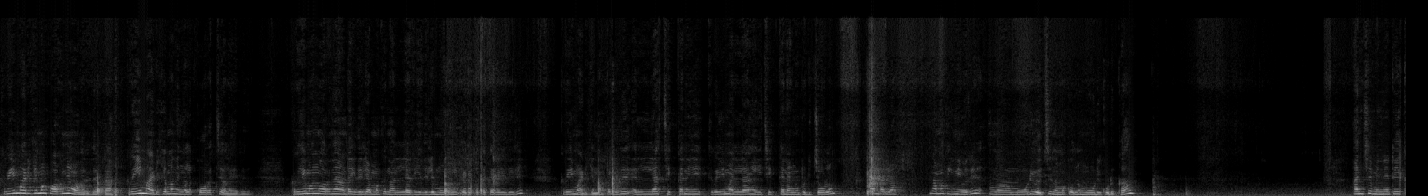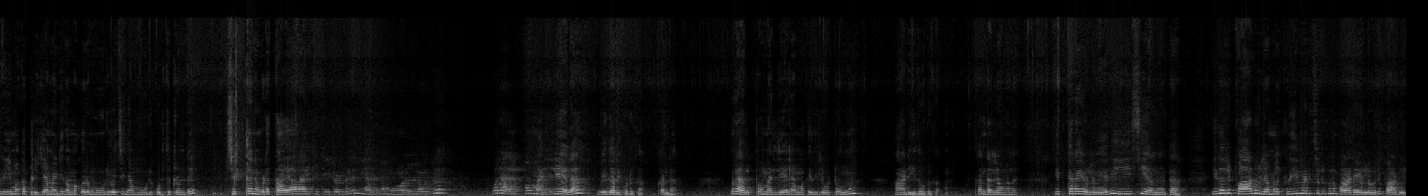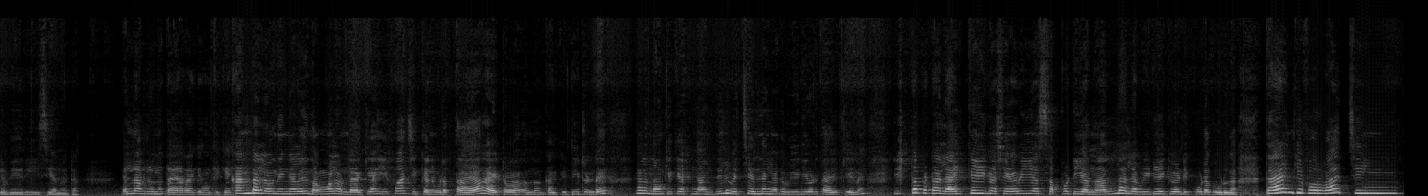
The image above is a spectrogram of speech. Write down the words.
ക്രീം അടിക്കുമ്പോൾ കുറഞ്ഞു പോകരുത് കേട്ടോ. ക്രീം അടിക്കുമ്പോൾ നിങ്ങൾ കുറച്ച് കളയരുത്. ക്രീം എന്ന് പറഞ്ഞാൽ ഇതിൽ നമുക്ക് നല്ല രീതിയിൽ മൂങ്ങി കിടക്കത്തക്ക രീതിയിൽ ക്രീം അടിക്കണം. അപ്പോൾ ഇത് എല്ലാ ചിക്കൻ ഈ ക്രീം എല്ലാം ഈ ചിക്കൻ അങ്ങ് പിടിച്ചോളും. കണ്ടല്ലോ? നമുക്കിനി ഒരു മൂടി വെച്ച് നമുക്കൊന്ന് മൂടി കൊടുക്കാം. അഞ്ച് മിനിറ്റ് ഈ ക്രീമൊക്കെ പിടിക്കാൻ വേണ്ടി നമുക്കൊരു മൂടി വെച്ച് ഞാൻ മൂടി കൊടുത്തിട്ടുണ്ട്. ചിക്കൻ ഇവിടെ തയ്യാറായി കിട്ടിയിട്ടുണ്ട്. ഞാൻ എന്റെ മുകളിലോട്ട് ഒരല്പം മല്ലിയില വിതറി കൊടുക്കാം. കണ്ട? ഒരല്പം മല്ലിയില നമുക്ക് ഇതിലോട്ട് ഒന്ന് ആഡ് ചെയ്ത് കൊടുക്കാം. കണ്ടല്ലോ നിങ്ങൾ ഇത്രയേ ഉള്ളൂ. വേറെ ഈസിയാണ് കേട്ടോ. ഇതൊരു പാടില്ല നമ്മൾ ക്രീം അടിച്ചെടുക്കുന്ന പാടേ ഉള്ളൂ. ഒരു പാടില്ല വേറെ ഈസിയാണ് കേട്ടോ. എല്ലാവരും ഒന്ന് തയ്യാറാക്കി നോക്കിക്കേ. കണ്ടല്ലോ നിങ്ങൾ നമ്മളുണ്ടാക്കിയ ഇഫ ചിക്കൻ ഇവിടെ തയ്യാറായിട്ട് കിട്ടിയിട്ടുണ്ട്. നിങ്ങൾ നോക്കിക്കേ ഞാൻ ഇതിൽ വെച്ച് തന്നെ നിങ്ങൾക്ക് വീഡിയോ എടുത്ത് അയക്കുകയാണ്. ഇഷ്ടപ്പെട്ടാൽ ലൈക്ക് ചെയ്യുക ഷെയർ ചെയ്യുക സപ്പോർട്ട് ചെയ്യുക നല്ല നല്ല വീഡിയോയ്ക്ക് വേണ്ടി കൂടെ കൂടുക. Thank for watching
